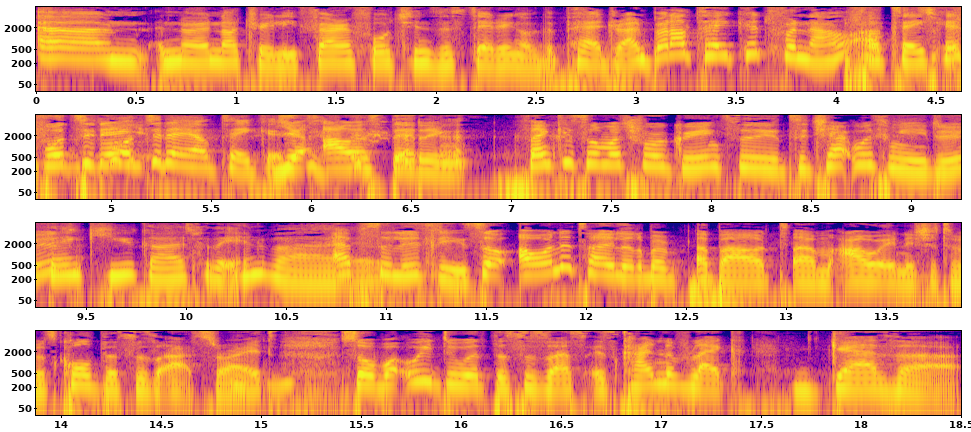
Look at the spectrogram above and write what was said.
Um, no, not really. Farah Fortune's the steering of the pad run, but I'll take it for now. I'll take it. for today- For today, I'll take it. Yeah, our steering. Thank you so much for agreeing to, to chat with me, dude. Thank you guys for the invite. Absolutely. So I want to tell you a little bit about um, our initiative. It's called This Is Us, right? Mm-hmm. So what we do with This Is Us is kind of like gather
